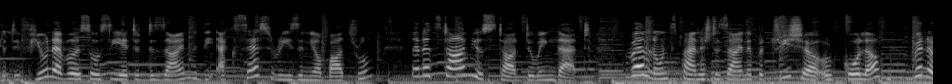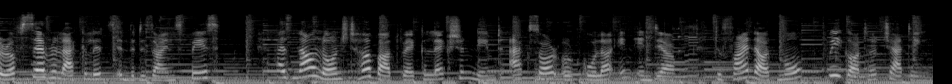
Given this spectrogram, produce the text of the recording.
But if you never associated design with the accessories in your bathroom, then it's time you start doing that. Well-known Spanish designer Patricia Urquiola, winner of several accolades in the design space, has now launched her bathware collection named Axor Urquiola in India. To find out more, we got her chatting.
